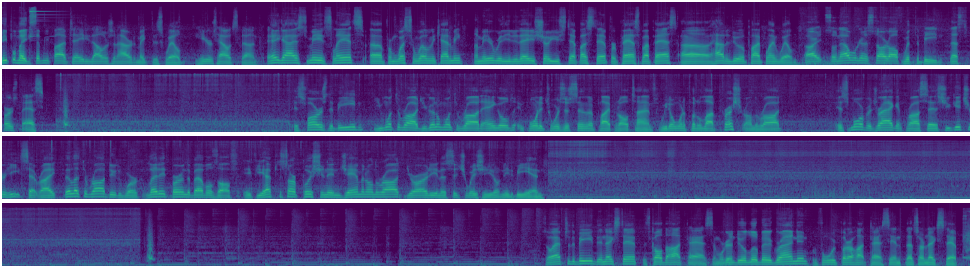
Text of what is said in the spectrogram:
People make 75 to $80 an hour to make this weld. Here's how it's done. Hey guys, to me it's Lance uh, from Western Welding Academy. I'm here with you today to show you step by step or pass by pass uh, how to do a pipeline weld. All right, so now we're gonna start off with the bead. That's the first pass. As far as the bead, you want the rod, you're gonna want the rod angled and pointed towards the center of the pipe at all times. We don't wanna put a lot of pressure on the rod. It's more of a dragging process. You get your heat set right, then let the rod do the work. Let it burn the bevels off. If you have to start pushing and jamming on the rod, you're already in a situation you don't need to be in. So after the bead, the next step is called the hot pass. And we're gonna do a little bit of grinding before we put our hot pass in. That's our next step.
